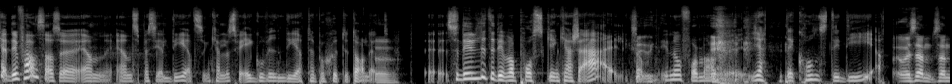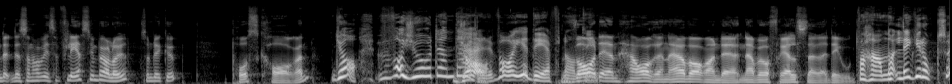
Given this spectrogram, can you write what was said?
det, fanns alltså en, en speciell diet som kallades för ägg och vindieten på 70-talet. Mm. Eh, Så det är lite det vad påsken kanske är. Liksom. Det är någon form av jättekonstig diet. Och sen, sen, sen har vi fler symboler ju, som dyker upp. Påskharen. Ja, vad gör den där? Ja. Vad är det för någonting? Var den haren närvarande när vår frälsare dog? För han lägger också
